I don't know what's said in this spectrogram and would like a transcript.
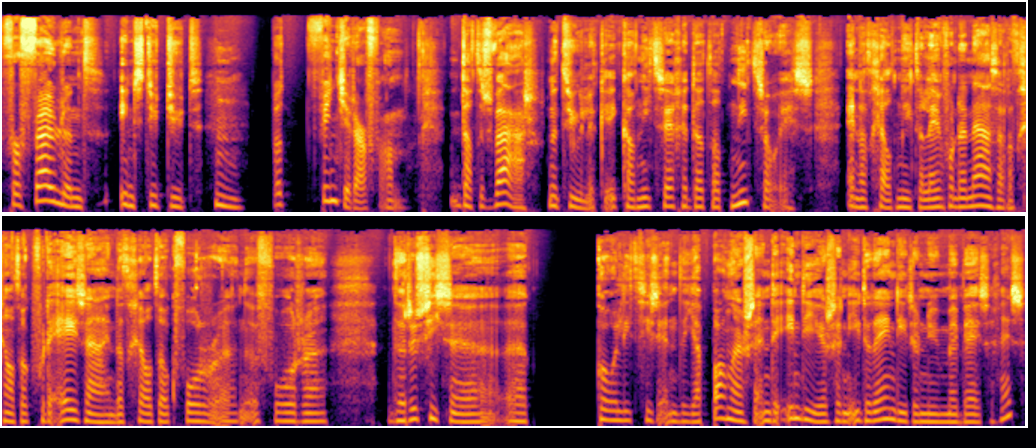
milieuvervuilend instituut. Hmm. Wat vind je daarvan? Dat is waar, natuurlijk. Ik kan niet zeggen dat dat niet zo is. En dat geldt niet alleen voor de NASA, dat geldt ook voor de ESA en dat geldt ook voor, uh, voor de Russische coalities en de Japanners en de Indiërs en iedereen die er nu mee bezig is.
